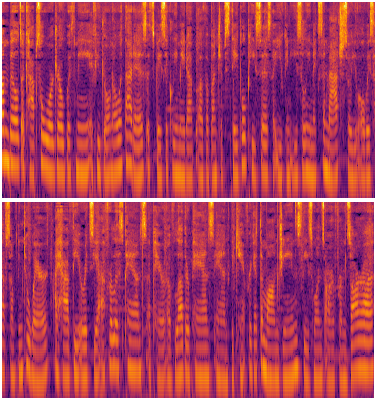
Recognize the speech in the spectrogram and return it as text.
Come build a capsule wardrobe with me. If you don't know what that is, it's basically made up of a bunch of staple pieces that you can easily mix and match so you always have something to wear. I have the Aritzia Effortless pants, a pair of leather pants, and we can't forget the mom jeans. These ones are from Zara.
